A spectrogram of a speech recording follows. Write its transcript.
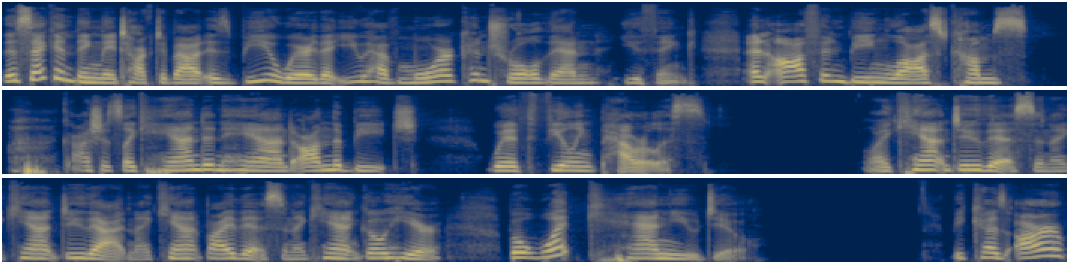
The second thing they talked about is be aware that you have more control than you think. And often being lost comes, gosh, it's like hand in hand on the beach with feeling powerless. Well, I can't do this and I can't do that and I can't buy this and I can't go here. But what can you do? Because our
